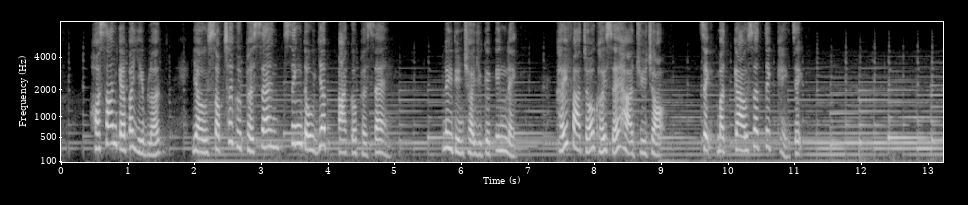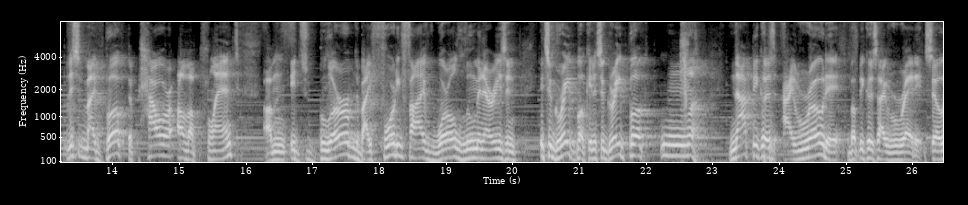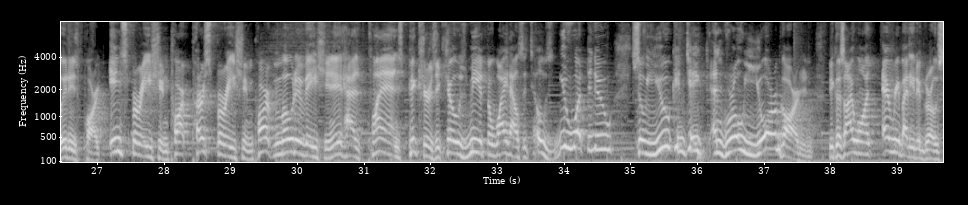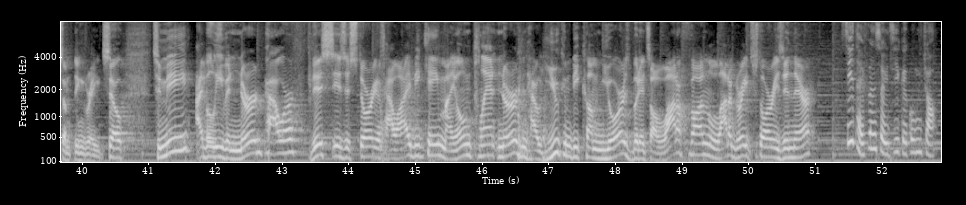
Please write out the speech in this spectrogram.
學生嘅畢業率由十七個 percent 升到一百個 percent。呢段卓越嘅經歷，啟發咗佢寫下著作《植物教室的奇蹟》。This is my book, The Power of a Plant. Um, it's blurbed by 45 world luminaries, and it's a great book. And it's a great book, mwah, not because I wrote it, but because I read it. So it is part inspiration, part perspiration, part motivation. It has plans, pictures. It shows me at the White House. It tells you what to do so you can take and grow your garden because I want everybody to grow something great. So to me, I believe in nerd power. This is a story of how I became my own plant nerd and how you can become yours, but it's a lot of fun, a lot of great stories in there. 斯提芬瑞兹嘅工作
